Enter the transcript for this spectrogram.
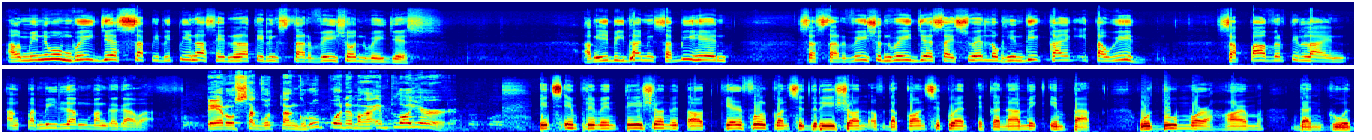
Ang minimum wages sa Pilipinas ay nanatiling starvation wages. Ang ibig naming sabihin, sa starvation wages ay sweldong hindi kayang itawid sa poverty line ang pamilyang manggagawa. Pero sagot ng grupo ng mga employer, Its implementation without careful consideration of the consequent economic impact would do more harm than good.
